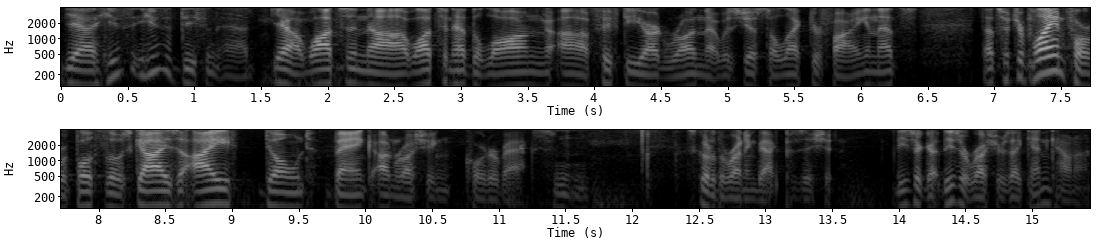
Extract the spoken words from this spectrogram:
Yeah, he's he's a decent ad. Yeah, Watson. Uh, Watson had the long uh, fifty-yard run that was just electrifying, and that's that's what you're playing for with both of those guys. I don't bank on rushing quarterbacks. Let's go to the running back position. These are these are rushers I can count on.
